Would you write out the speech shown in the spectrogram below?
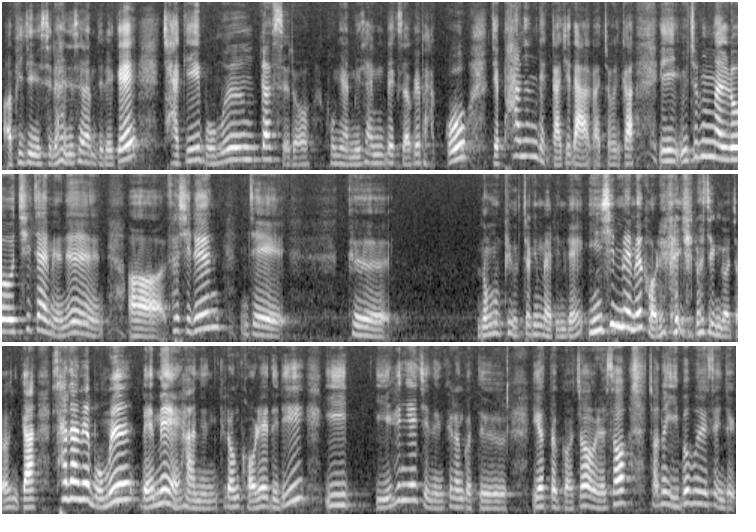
어, 비즈니스를 하는 사람들에게 자기 몸은 값으로 공양미 300석을 받고 이제 파는 데까지 나아가죠. 그러니까 이 요즘 말로 치자면은 어 사실은 이제 그 너무 비극적인 말인데 인신매매 거래가 이루어진 거죠. 그러니까 사람의 몸을 매매하는 그런 거래들이 이, 이 행해지는 그런 것들이었던 거죠. 그래서 저는 이 부분에서 이제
